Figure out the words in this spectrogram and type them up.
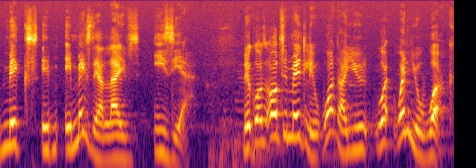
makes it, it makes their lives easier, because ultimately, what are you what, when you work,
